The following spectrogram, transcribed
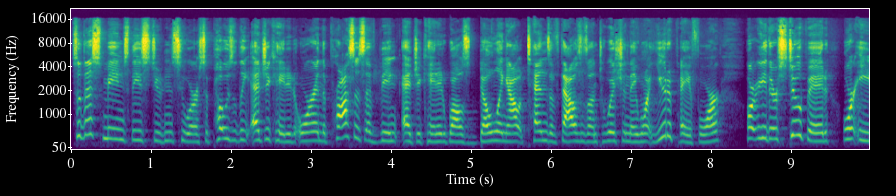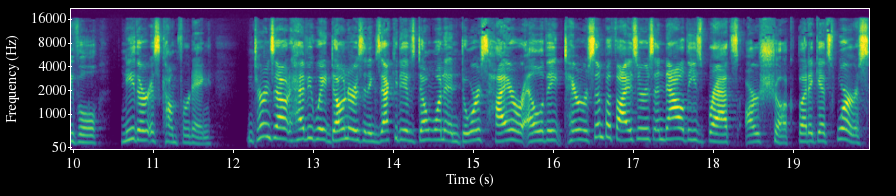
So, this means these students who are supposedly educated or in the process of being educated whilst doling out tens of thousands on tuition they want you to pay for are either stupid or evil. Neither is comforting. It turns out heavyweight donors and executives don't want to endorse, hire, or elevate terror sympathizers, and now these brats are shook. But it gets worse.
